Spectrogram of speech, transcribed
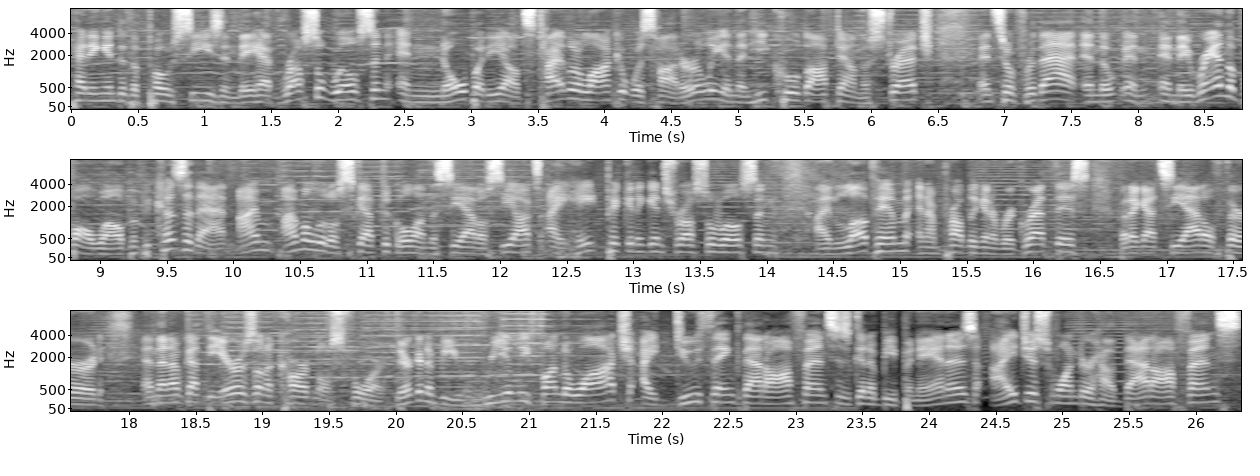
heading into the postseason. They had Russell Wilson and nobody else. Tyler Lockett was hot early and then he cooled off down the stretch. And so for that and the and, and they ran the ball well, but because of that, I'm I'm a little skeptical on the Seattle Seahawks. I hate picking against Russell Wilson. I love him and I'm probably going to regret this, but I got Seattle third and then I've got the Arizona Cardinals fourth. They're going to be really fun to watch. I do think that offense is going to be bananas. I just wonder how that offense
